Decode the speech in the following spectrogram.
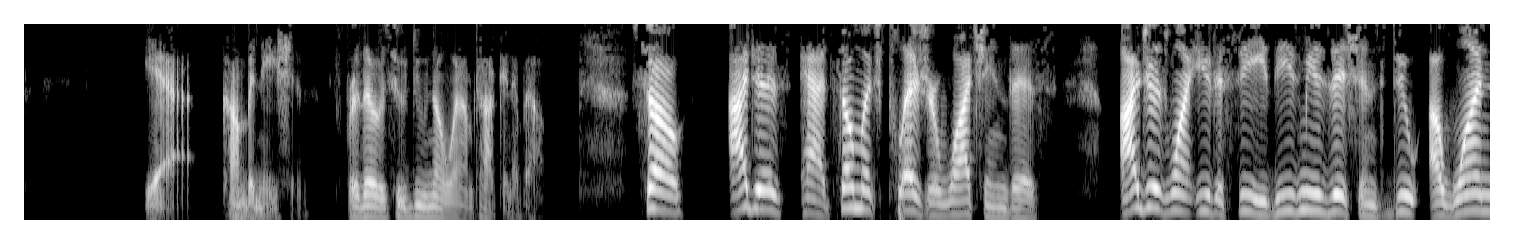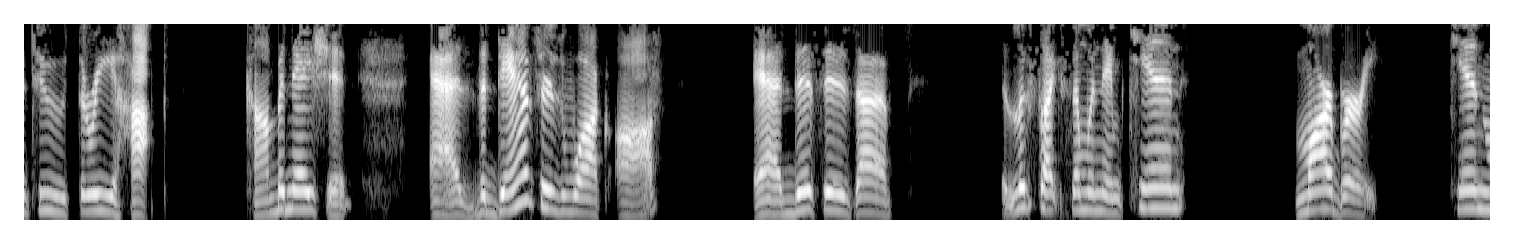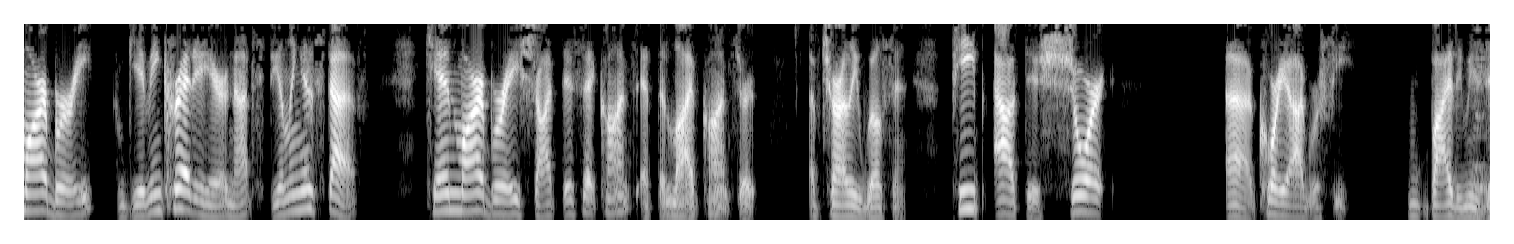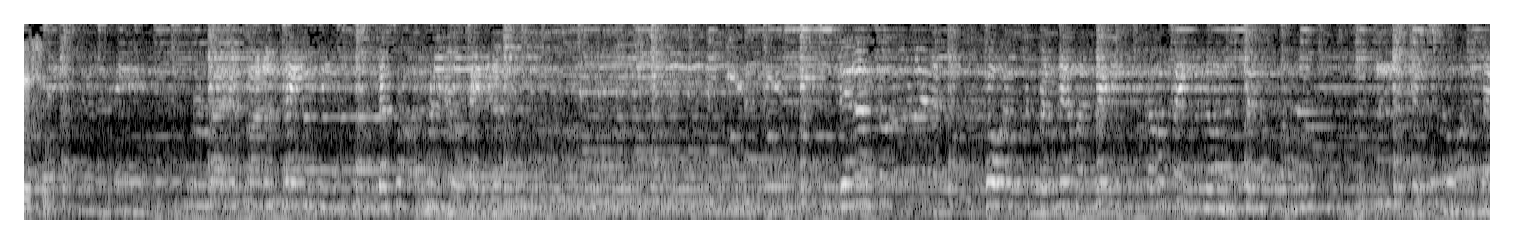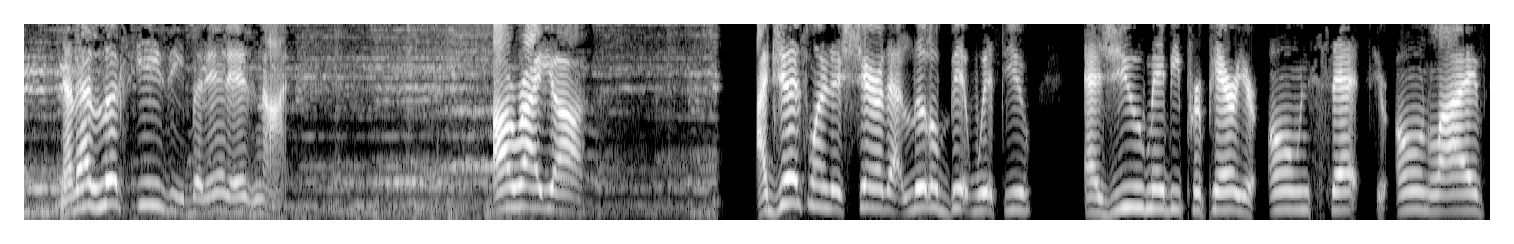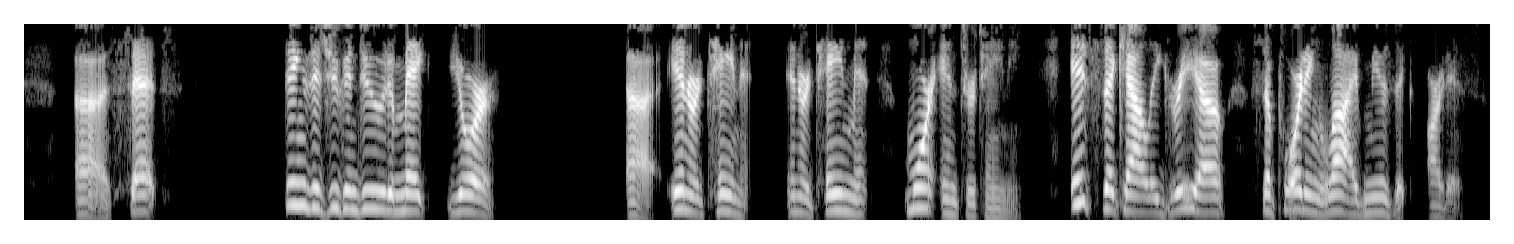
Yeah, combinations for those who do know what I'm talking about. So I just had so much pleasure watching this. I just want you to see these musicians do a one, two, three hop combination as the dancers walk off. And this is, uh, it looks like someone named Ken Marbury. Ken Marbury. I'm giving credit here, not stealing his stuff. Ken Marbury shot this at, con at the live concert of Charlie Wilson. Peep out this short uh, choreography by the musicians. Now that looks easy, but it is not. All right, y'all. I just wanted to share that little bit with you as you maybe prepare your own sets, your own live uh, sets, things that you can do to make your uh, entertainment, entertainment more entertaining. It's the Cali Griot supporting live music artists.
